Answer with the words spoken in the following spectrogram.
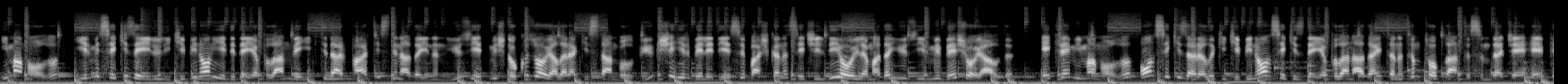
İmamoğlu, 28 Eylül 2017'de yapılan ve iktidar partisinin adayının 179 oy alarak İstanbul Büyükşehir Belediyesi Başkanı seçildiği oylamada 125 oy aldı. Ekrem İmamoğlu, 18 Aralık 2018'de yapılan aday tanıtım toplantısında CHP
